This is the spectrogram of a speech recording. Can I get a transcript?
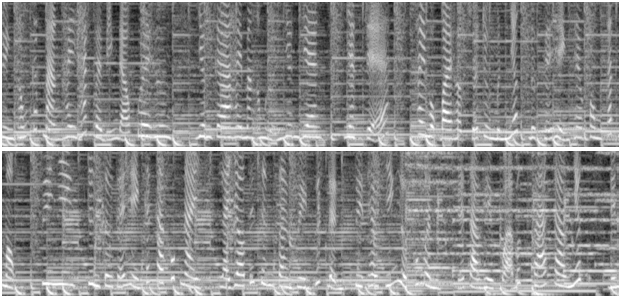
truyền thống cách mạng hay hát về biển đảo quê hương, dân ca hay mang âm hưởng dân gian, nhạc trẻ hay một bài hợp sở trường mình nhất được thể hiện theo phong cách mộc. Tuy nhiên, trình tự thể hiện các ca khúc này là do thí sinh toàn quyền quyết định tùy theo chiến lược của mình để tạo hiệu quả bứt phá cao nhất. Điểm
